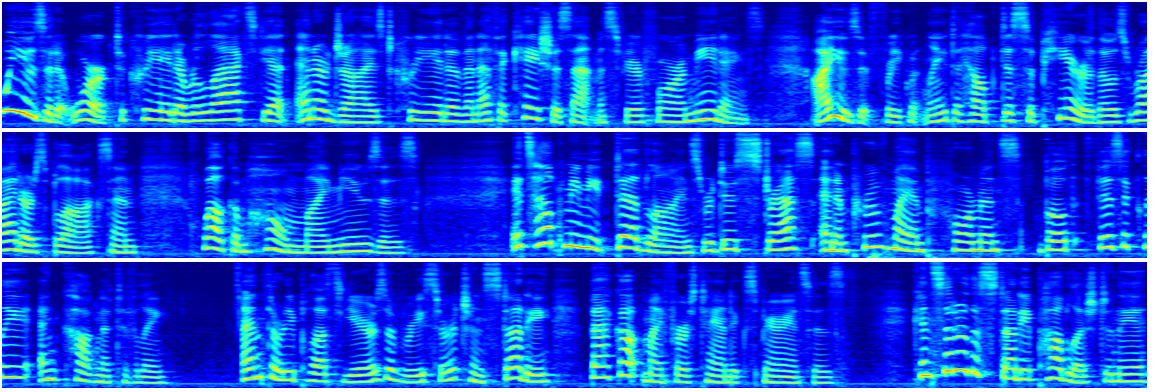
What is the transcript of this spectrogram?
We use it at work to create a relaxed yet energized, creative, and efficacious atmosphere for our meetings. I use it frequently to help disappear those writer's blocks and welcome home my muses. It's helped me meet deadlines, reduce stress, and improve my performance both physically and cognitively. And 30 plus years of research and study back up my firsthand experiences. Consider the study published in the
